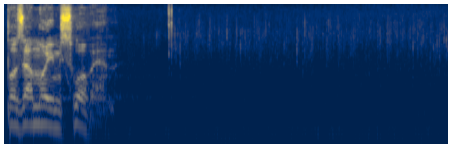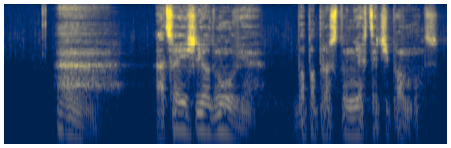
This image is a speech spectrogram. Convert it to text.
Poza moim słowem. A co jeśli odmówię? Bo po prostu nie chcę ci pomóc.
